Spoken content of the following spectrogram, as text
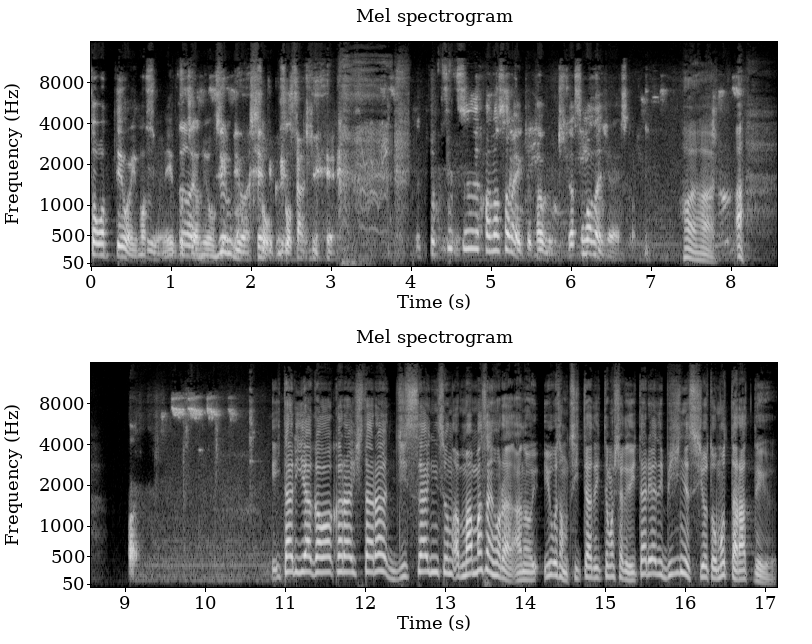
伝わってはいますよね、こちらの要件準備はしててくれてたんで。直接話さないと多分気が済まないじゃないですか。はいはい。あ、はイタリア側からしたら、実際にその、あまあ、まさにほら、あの、ユーゴさんもツイッターで言ってましたけど、イタリアでビジネスしようと思ったらっていう。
